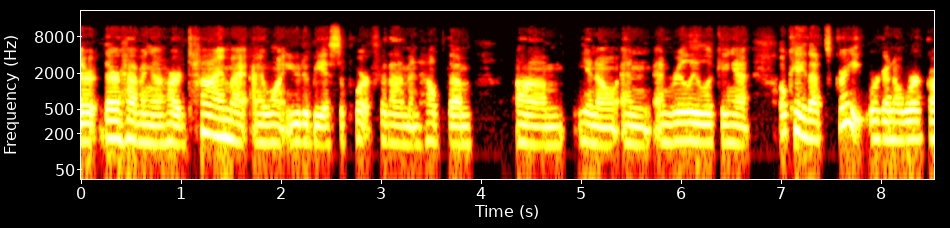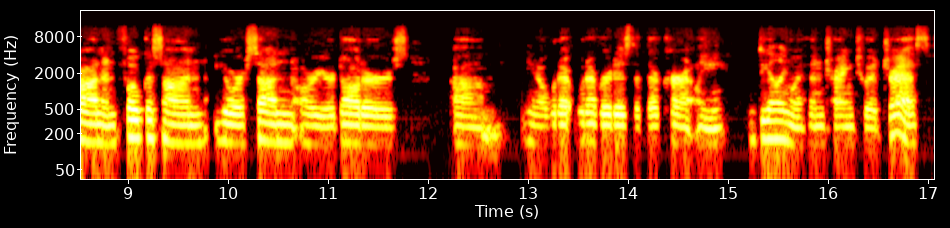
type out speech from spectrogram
they're they're having a hard time. I, I want you to be a support for them and help them, um, you know, and and really looking at, okay, that's great. We're going to work on and focus on your son or your daughter's, um, you know, whatever whatever it is that they're currently dealing with and trying to address.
